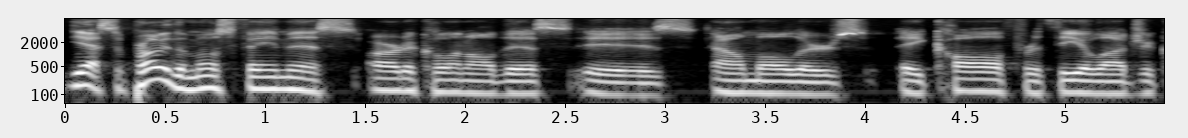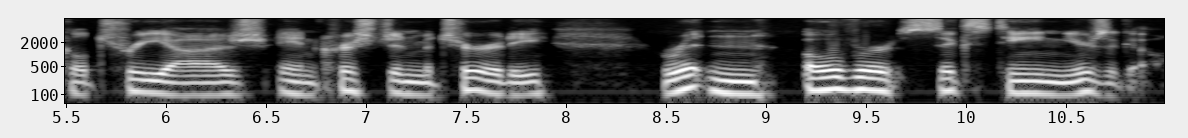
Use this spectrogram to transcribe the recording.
yeah. So probably the most famous article in all this is Al Mohler's "A Call for Theological Triage and Christian Maturity," written over 16 years ago,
